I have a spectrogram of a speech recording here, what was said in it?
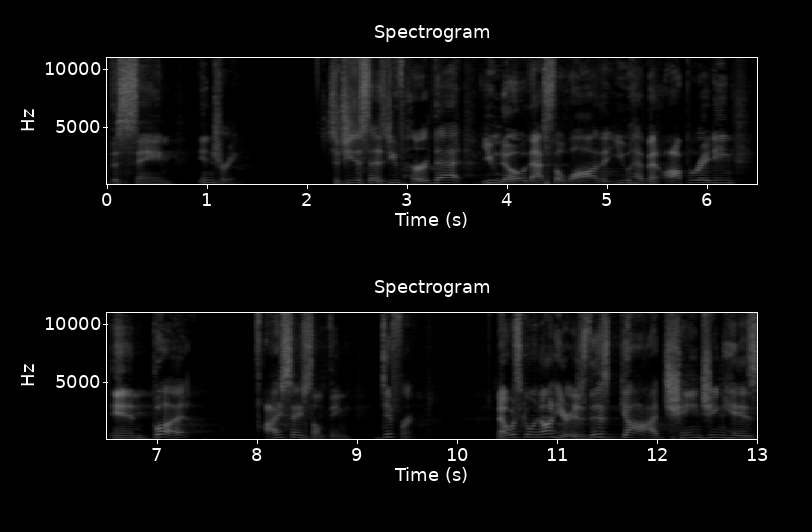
the same injury. So Jesus says, You've heard that. You know that's the law that you have been operating in, but I say something different. Now, what's going on here is this God changing his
